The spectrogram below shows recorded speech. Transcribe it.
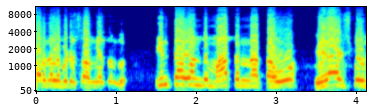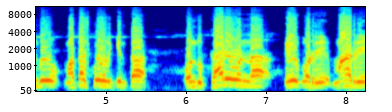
ಬರದಲ್ಲ ಬಿಡ್ರಿ ಸ್ವಾಮಿ ಅಂತಂದು. ಇಂತ ಒಂದು ಮಾತನ್ನ ತಾವು ಹೇಳಾಡಿಸ್ಕೊಂಡು ಮಾತಾಡ್ಸ್ಕೊಳ್ಳೋದಕ್ಕಿಂತ ಒಂದು ಕಾರ್ಯವನ್ನ ತೆಗೆದುಕೊಡ್ರಿ, ಮಾಡ್ರಿ.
